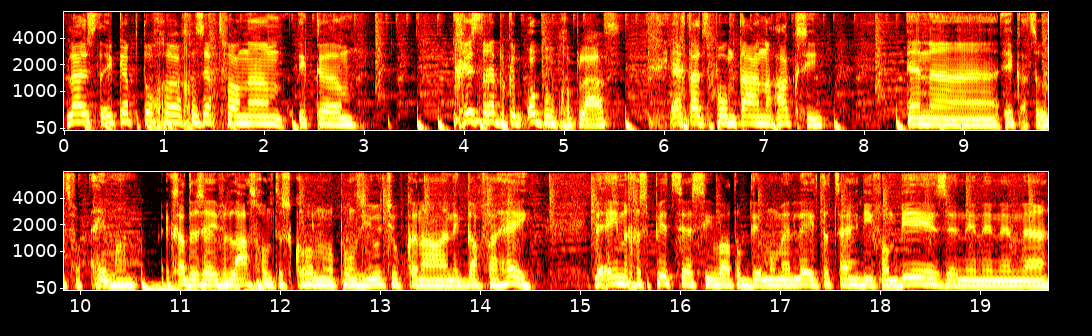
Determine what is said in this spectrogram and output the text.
luister, ik heb toch eh, gezegd van... ehm, ik, ehm, gisteren heb ik een oproep geplaatst. Echt uit spontane actie. En eh, ik had zoiets van, hé hey man. Ik zat dus even laatst gewoon te scrollen op ons YouTube kanaal. En ik dacht van, hé... Hey, de enige spitsessie wat op dit moment leeft, dat zijn die van Beers en, en, en, en,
